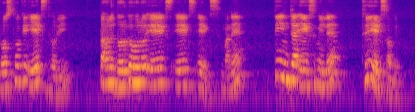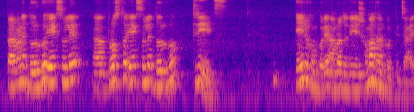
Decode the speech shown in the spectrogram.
প্রস্থকে এক্স ধরি, তাহলে দৈর্ঘ্য হলো এক্স এক্স এক্স মানে তিনটা এক্স মিলে থ্রি এক্স হবে। তার মানে দৈর্ঘ্য এক্স হলে প্রস্থ এক্স হলে দৈর্ঘ্য থ্রি এক্স এইরকম করে আমরা যদি সমাধান করতে চাই,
